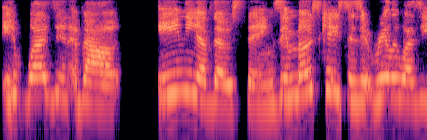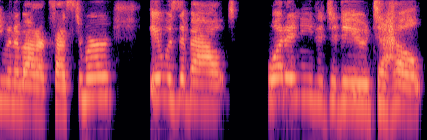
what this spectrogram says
It wasn't about any of those things. In most cases, it really wasn't even about our customer. It was about what I needed to do to help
